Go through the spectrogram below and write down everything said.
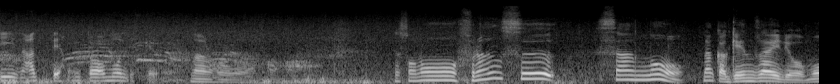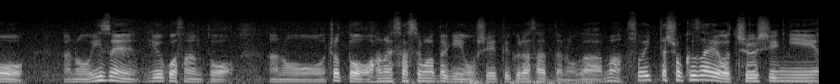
いいなって本当は思うんですけどね。なるほど。そのフランス産のなんか原材料もあの以前優子さんとあのちょっとお話しさせてもらった時に教えてくださったのが、まあ、そういった食材を中心に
